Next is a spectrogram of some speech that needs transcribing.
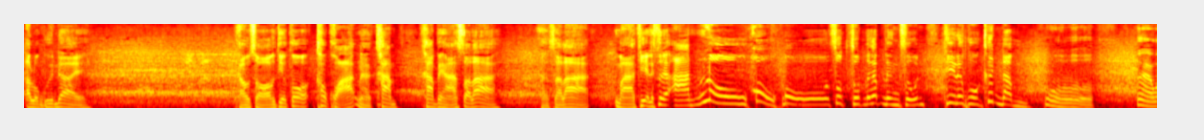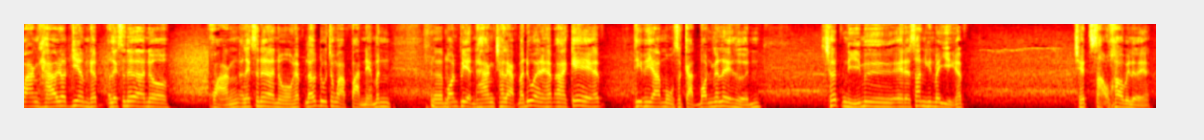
เอาลงพื้นได้เข่าสองเตียโก้เข้าขวานะข้ามข้ามไปหาซาร่าอ่าซาร่ามาที่อเล็กซานเดอร์อาร์โนโอ้โหสุดๆเลยครับ1-0ที่ลิเวอร์พูลขึ้นนำโอ้โหอ่าวางเท้ายอดเยี่ยมครับอเล็กซานเดอร์อาร์โนขวางอเล็กซานเดอร์อาร์โนครับแล้วดูจังหวะปั่นเนี่ยมันเอ่อบอลเปลี่ยนทางฉลับมาด้วยนะครับอาเก้ครับที่พยายามหม่งสกัดบอลก็เลยเหิน เชิดหนีมือเอเดอร์สันขึ้นไปอีกครับ เช็ดเสาเข้าไปเลยฮะ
